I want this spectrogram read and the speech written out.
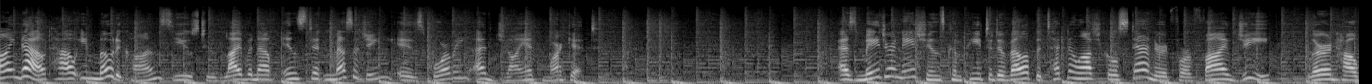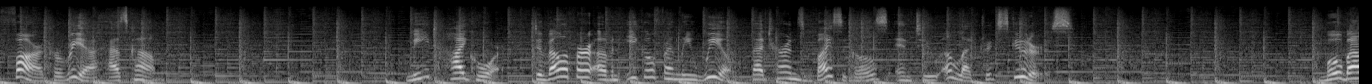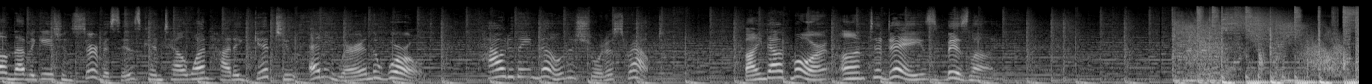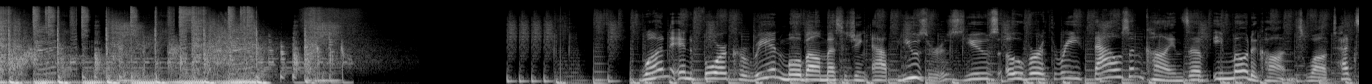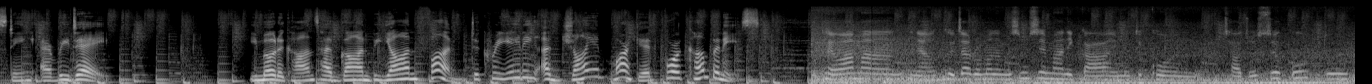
Find out how emoticons used to liven up instant messaging is forming a giant market. As major nations compete to develop the technological standard for 5G, learn how far Korea has come. Meet Hycore, developer of an eco-friendly wheel that turns bicycles into electric scooters. Mobile navigation services can tell one how to get to anywhere in the world. How do they know the shortest route? Find out more on today's Bizline. One in four Korean mobile messaging app users use over 3,000 kinds of emoticons while texting every day. Emoticons have gone beyond fun to creating a giant market for companies. 대화만 그냥 글자로만 하면 심심하니까 이모티콘 자주 쓰고 또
